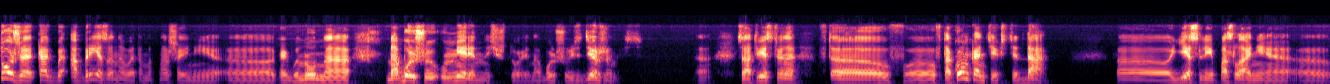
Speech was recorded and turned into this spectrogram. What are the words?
тоже как бы обрезано в этом отношении, как бы, ну, на, на большую умеренность, что ли, на большую сдержанность. Соответственно, в, э, в, в таком контексте, да, э, если послание э,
